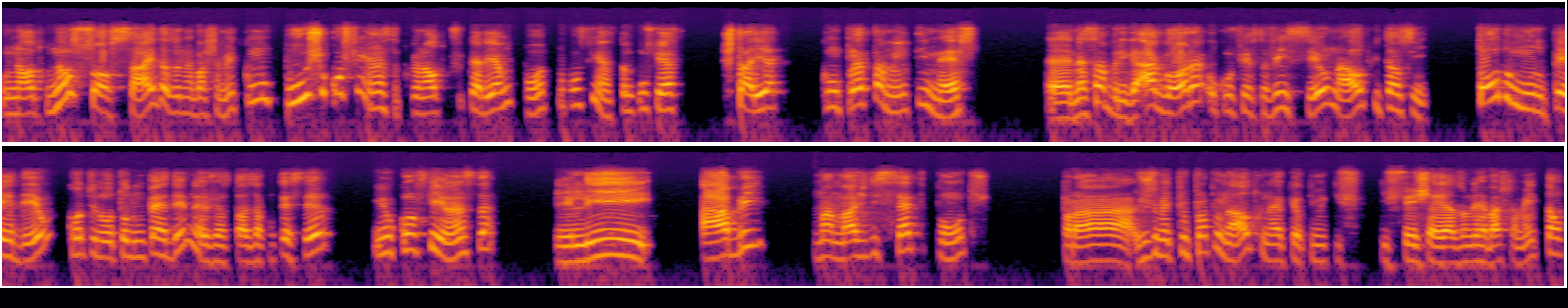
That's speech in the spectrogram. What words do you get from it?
o Náutico não só sai da zona de rebaixamento, como puxa o confiança, porque o Náutico ficaria um ponto para confiança. Então, o confiança estaria completamente imerso é, nessa briga. Agora, o confiança venceu o Náutico, então, assim, todo mundo perdeu, continuou todo mundo perdendo, né? Os resultados aconteceram, e o confiança, ele abre uma margem de sete pontos para justamente para o próprio Náutico, né? Que é o time que, que fecha a zona de rebaixamento. Então,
